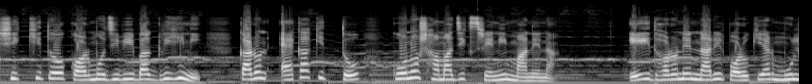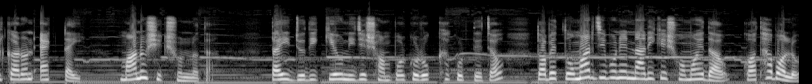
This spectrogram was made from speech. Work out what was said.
শিক্ষিত, কর্মজীবী বা গৃহিণী, কারণ একাকিত্ব কোনো সামাজিক শ্রেণি মানে না। এই ধরনের নারীর পরকীয়ার মূল কারণ একটাই, মানসিক শূন্যতা। তাই যদি কেউ নিজের সম্পর্ক রক্ষা করতে চাও, তবে তোমার জীবনের নারীকে সময় দাও, কথা বলো,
